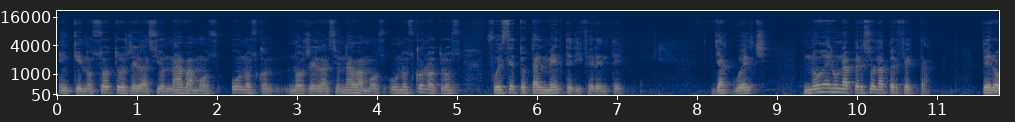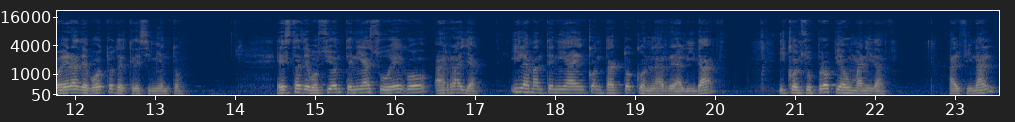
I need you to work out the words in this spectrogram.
en que nosotros relacionábamos unos con, nos relacionábamos unos con otros fuese totalmente diferente. Jack Welch no era una persona perfecta, pero era devoto del crecimiento. Esta devoción tenía su ego a raya y la mantenía en contacto con la realidad y con su propia humanidad. Al final,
